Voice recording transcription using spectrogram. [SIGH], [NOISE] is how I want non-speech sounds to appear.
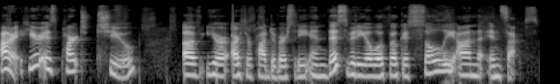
All right, here is part two of your arthropod diversity, and this video will focus solely on the insects.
